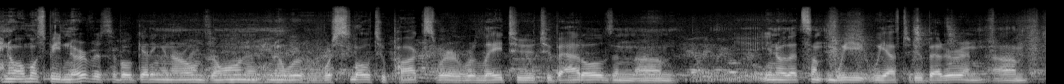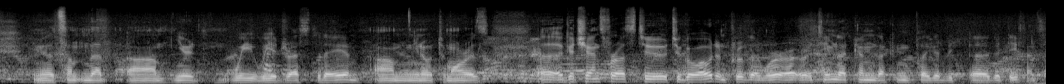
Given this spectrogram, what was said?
you know, almost be nervous about getting in our own zone. You know, we're, we're slow to pucks, we're, we're late to, to battles, and, um, you know, that's something we, we have to do better. And, um, you know, that's something that um, we we addressed today, and um, you know, tomorrow is a good chance for us to, to go out and prove that we're a, team that can that can play good uh, good defense.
